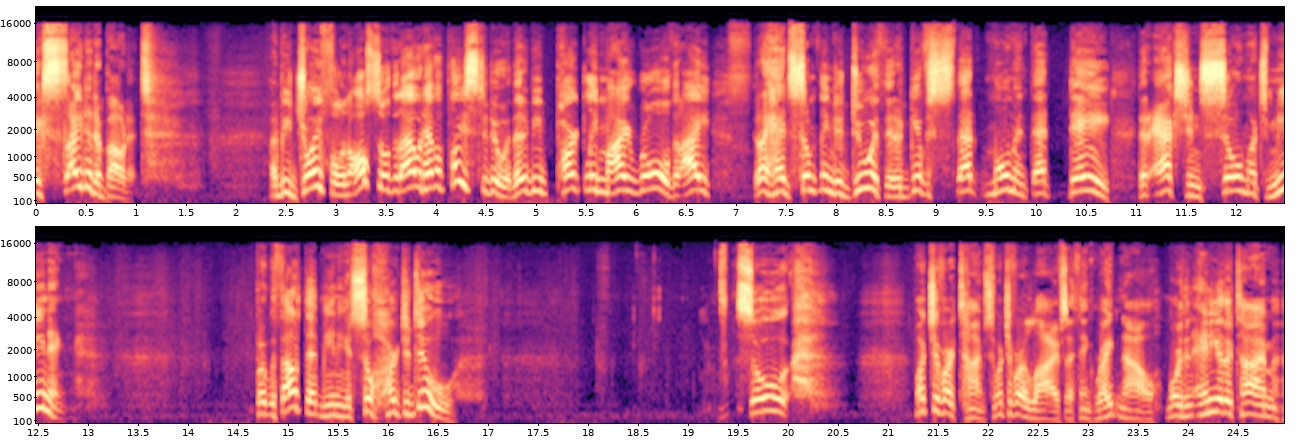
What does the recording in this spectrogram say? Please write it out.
excited about it. I'd be joyful and also that I would have a place to do it. That it'd be partly my role, that I that I had something to do with it. It gives that moment, that day, that action so much meaning. But without that meaning, it's so hard to do. So much of our time, so much of our lives, I think right now, more than any other time,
